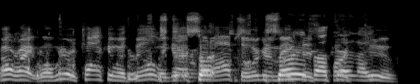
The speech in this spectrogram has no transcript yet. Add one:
All right. Well, we were talking with Bill. We got So- cut off, so we're going to make this about part that. I- two.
